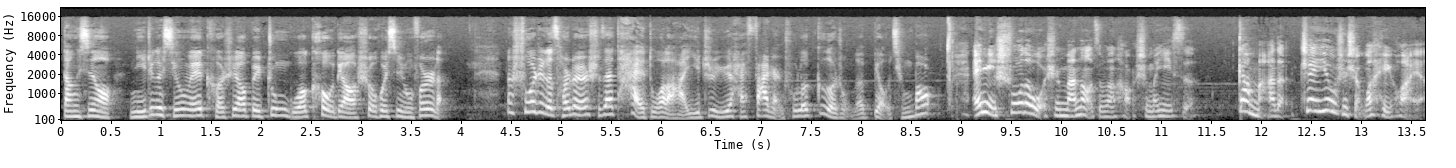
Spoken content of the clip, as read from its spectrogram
当心哦！你这个行为可是要被中国扣掉社会信用分的。那说这个词儿的人实在太多了哈，以至于还发展出了各种的表情包。哎，你说的我是满脑子问号，什么意思？干嘛的？这又是什么黑话呀？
